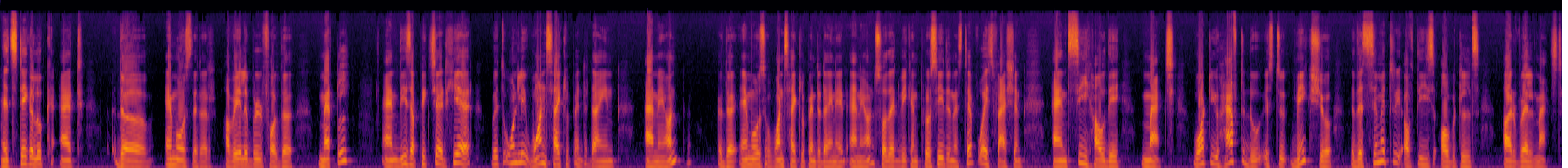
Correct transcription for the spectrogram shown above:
Let us take a look at the MOs that are available for the metal and these are pictured here with only one cyclopentadiene anion the MOs of one cyclopentadienate anion. So, that we can proceed in a stepwise fashion and see how they match. What you have to do is to make sure that the symmetry of these orbitals are well matched.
